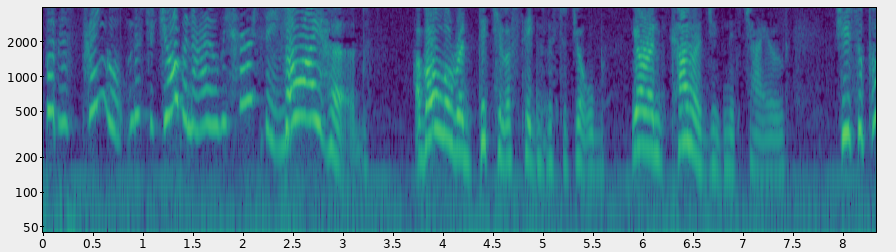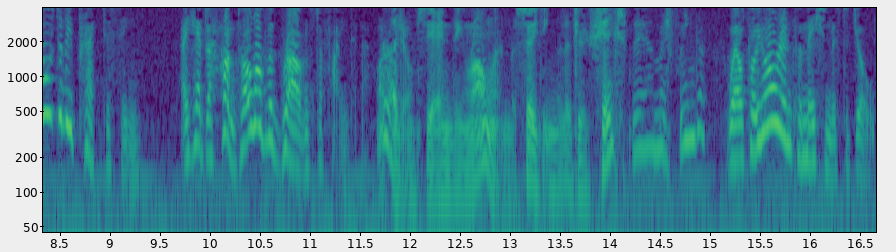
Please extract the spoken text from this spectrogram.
But Miss Pringle, Mr. Job and I are rehearsing. So I heard. Of all the ridiculous things, Mr. Job, you're encouraging this child. She's supposed to be practicing. I had to hunt all over the grounds to find her. Well, I don't see anything wrong in reciting a little Shakespeare, Miss Pringle. Well, for your information, Mr. Job,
